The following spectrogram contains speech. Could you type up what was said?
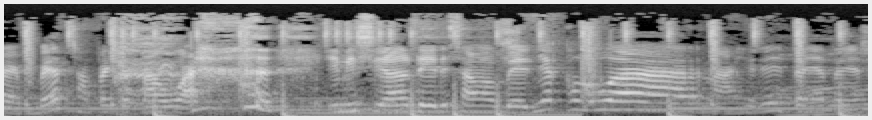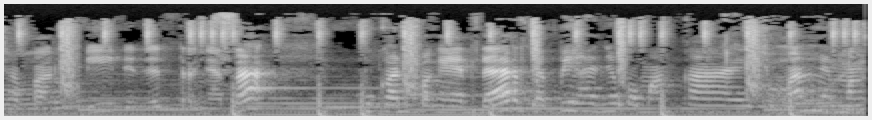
ngerembet sampai ketahuan inisial D sama B nya keluar nah akhirnya ditanya-tanya sama Rudi dia ternyata bukan pengedar tapi hanya pemakai cuman memang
